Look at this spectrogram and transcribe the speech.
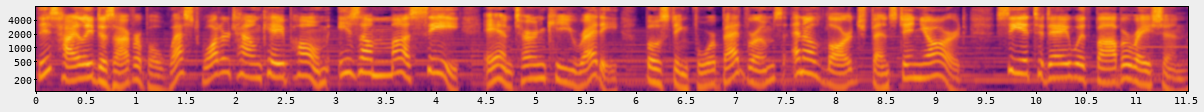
This highly desirable West Watertown Cape home is a must see and turnkey ready, boasting four bedrooms and a large fenced in yard. See it today with Bob Airasian.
